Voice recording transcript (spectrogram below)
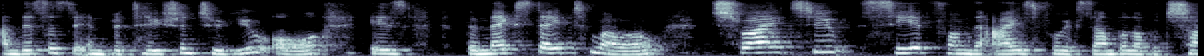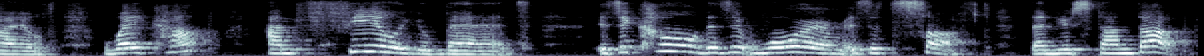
and this is the invitation to you all, is the next day tomorrow, try to see it from the eyes, for example, of a child. Wake up and feel your bed. Is it cold? Is it warm? Is it soft? Then you stand up,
